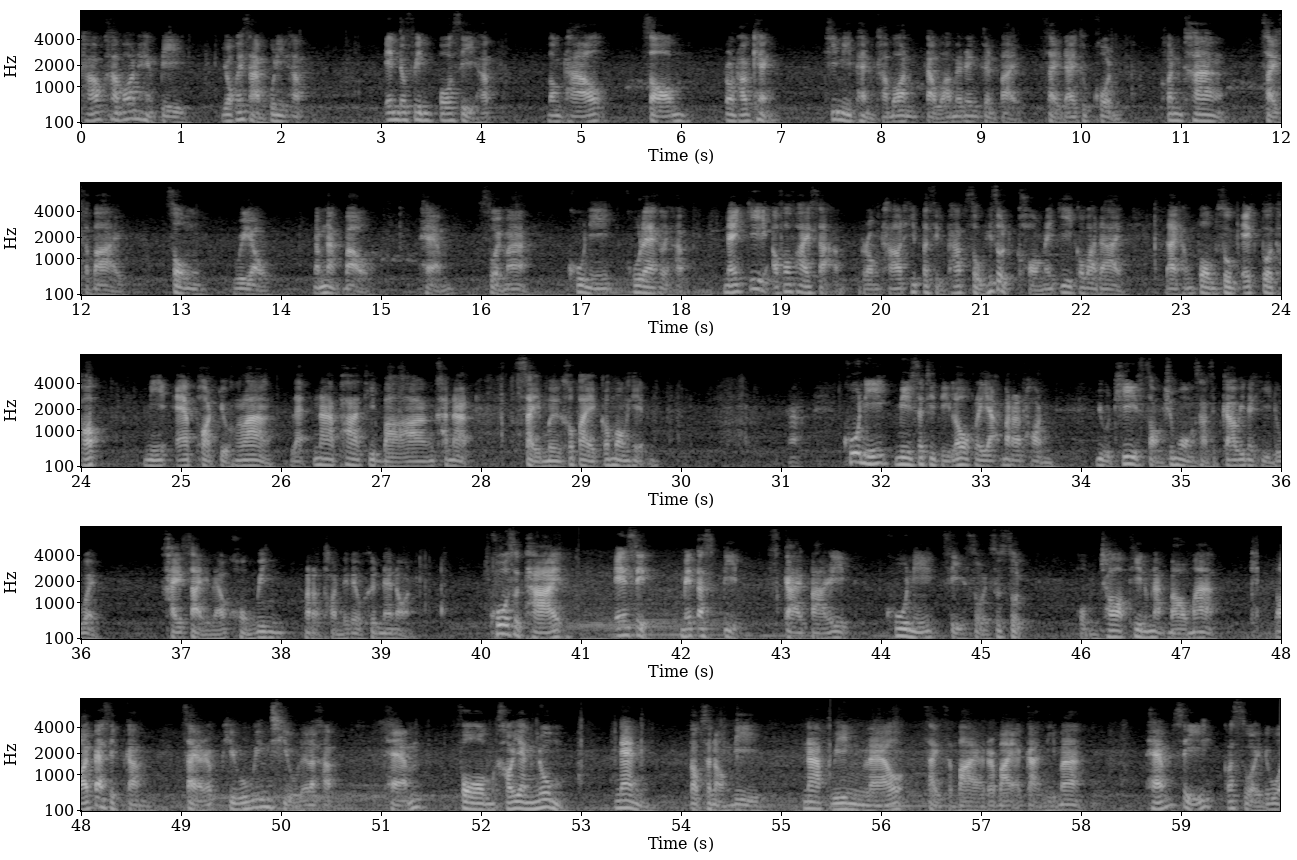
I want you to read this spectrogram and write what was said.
เท้าคาร์บอนแห่งปี ยกให้3คู่นี้ครับ Endorphin Pro 4ครับรองเท้า ซ้อม รองเท้าแข่งที่มีแผ่นคาร์บอน แต่ว่าไม่เร่งเกินไป ใส่ได้ทุกคน ค่อนข้างใส่สบาย ทรงเรียว น้ำหนักเบา แถมสวยมาก คู่นี้คู่แรกเลยครับ Nike Alpha Fly 3รองเท้าที่ประสิทธิภาพสูงที่สุดของ Nike ก็ว่าได้ ได้ทั้งโฟม Zoom X ตัวท็อป มี AirPod อยู่ข้างล่าง และหน้าผ้าที่บางขนาดใส่มือเข้าไปก็มองเห็น คู่นี้มีสถิติโลกระยะมาราธอนอยู่ที่ 2 ชั่วโมง 39 วินาทีด้วย ใครใส่แล้วคงวิ่งมาราธอนได้เร็วขึ้นแน่นอน คู่สุดท้าย ASIC Metaspeed Sky Paris คู่นี้สีสวยสุดๆ ผมชอบที่น้ำหนักเบามาก 180 กรัม ใส่แล้วผิววิ่งฉิวเลยล่ะครับ แถมโฟมเขายังนุ่ม แน่น ตอบสนองดี หน้าวิ่งแล้วใส่สบายระบายอากาศดีมาก แถมสีก็สวยด้วย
